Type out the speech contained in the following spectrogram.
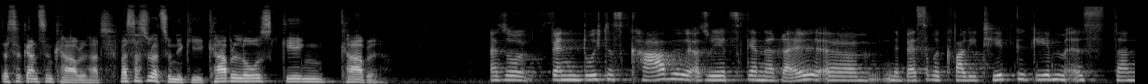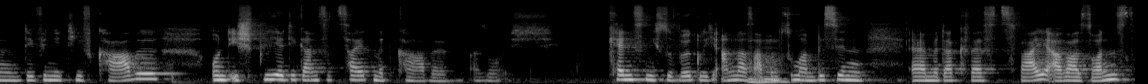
dass das Ganze ein Kabel hat. Was sagst du dazu, Niki? Kabellos gegen Kabel? Also wenn durch das Kabel, also jetzt generell äh, eine bessere Qualität gegeben ist, dann definitiv Kabel. Und ich spiele die ganze Zeit mit Kabel. Also ich kenne es nicht so wirklich anders. Mhm. Ab und mhm. zu mal ein bisschen äh, mit der Quest 2, aber sonst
